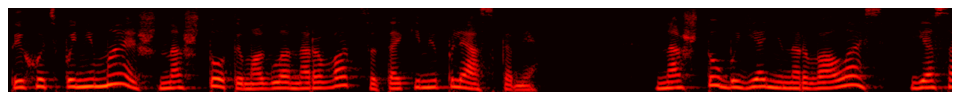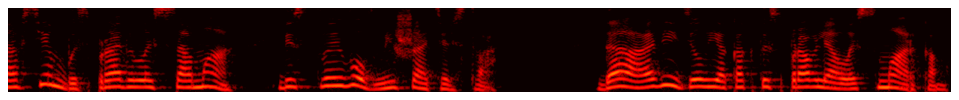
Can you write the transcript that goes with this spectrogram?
Ты хоть понимаешь, на что ты могла нарваться такими плясками? На что бы я ни нарвалась, я совсем бы справилась сама, без твоего вмешательства. Да, видел я, как ты справлялась с Марком.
